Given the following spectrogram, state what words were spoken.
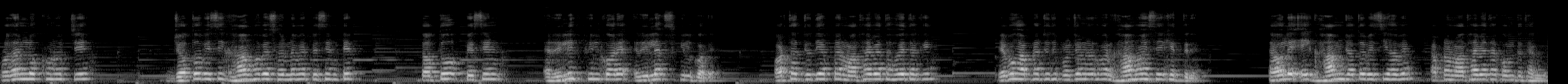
প্রধান লক্ষণ হচ্ছে, যত বেশি ঘাম হবে সরিনামের পেশেন্টের তত পেশেন্ট রিলিফ ফিল করে রিল্যাক্স ফিল করে। অর্থাৎ যদি আপনার মাথায় ব্যথা হয়ে থাকে এবং আপনার যদি প্রচণ্ড রকমের ঘাম হয় সেই ক্ষেত্রে, তাহলে এই ঘাম যত বেশি হবে, আপনার মাথা ব্যথা কমতে থাকবে।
